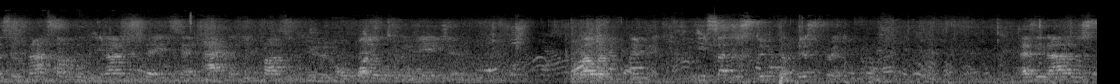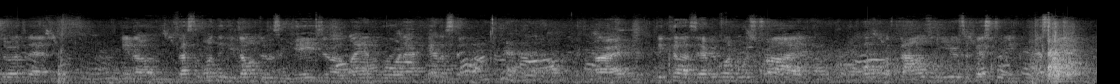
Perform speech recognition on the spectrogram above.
this is not something the United States had actively prosecuted or wanted to engage in. Well, if, if he's such a student of history, has he not understood that, you know, that's the one thing you don't do is engage in a land war in Afghanistan? All right? Because everyone who tried over a thousand years of history has failed.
